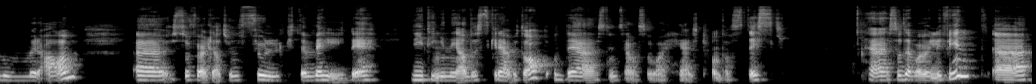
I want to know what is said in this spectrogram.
nummer av. Uh, så følte jeg at hun fulgte veldig de tingene jeg hadde skrevet opp, og det syns jeg også var helt fantastisk. Uh, så det var veldig fint. Uh,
